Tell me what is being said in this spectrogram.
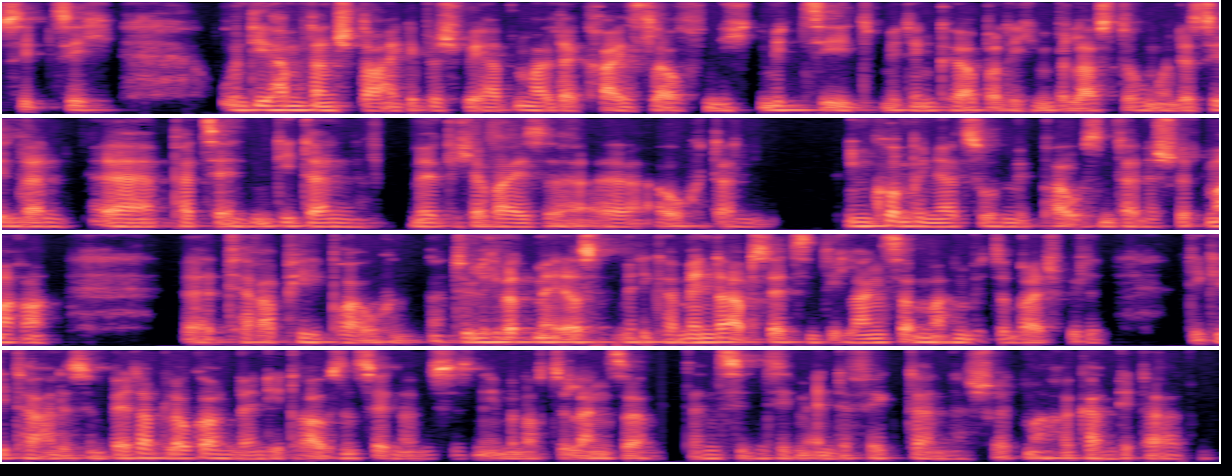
70 und die haben dann starke Beschwerden, weil der Kreislauf nicht mitzieht mit den körperlichen Belastungen und es sind dann äh, Patienten, die dann möglicherweise äh, auch dann in Kombination mit Pausen dann eine Schrittmacher äh, Therapie brauchen. Natürlich wird man erst Medikamente absetzen, die langsam machen, wie zum Beispiel digitales und Beta-Blocker. Und wenn die draußen sind und sie sind immer noch zu langsam, dann sind sie im Endeffekt dann Schrittmacherkandidaten.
